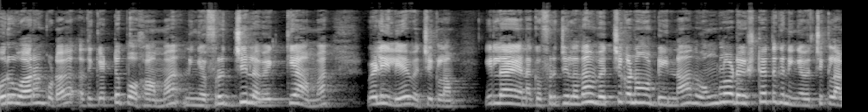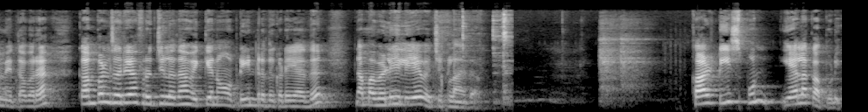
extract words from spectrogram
ஒரு வாரம் கூட அது கெட்டு போகாமல் நீங்கள் ஃப்ரிட்ஜில் வைக்காமல் வெளியிலேயே வச்சுக்கலாம். இல்லை எனக்கு ஃப்ரிட்ஜில் தான் வச்சுக்கணும் அப்படின்னா அது உங்களோட இஷ்டத்துக்கு நீங்கள் வச்சுக்கலாமே தவிர கம்பல்சரியாக ஃப்ரிட்ஜில் தான் வைக்கணும் அப்படின்றது கிடையாது. நம்ம வெளியிலேயே வச்சுக்கலாம் இதை. கால் டீஸ்பூன் ஏலக்காய் பொடி.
